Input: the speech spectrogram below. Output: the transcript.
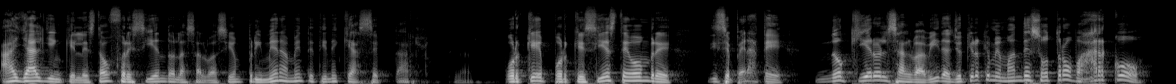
hay alguien que le está ofreciendo la salvación, primeramente tiene que aceptarlo. ¿Por qué? Porque si este hombre dice, espérate, no quiero el salvavidas, yo quiero que me mandes otro barco.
